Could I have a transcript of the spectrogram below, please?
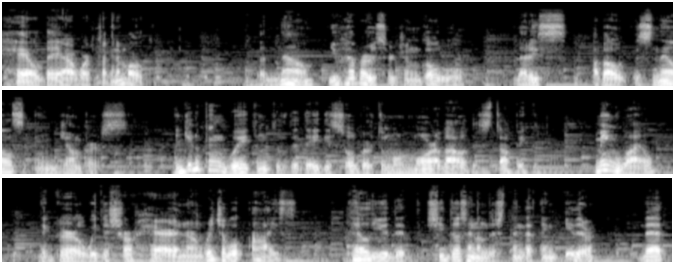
hell they are talking about. But now you have a research on Google that is about snails and jumpers. And you can wait until the day is over to learn more about this topic. Meanwhile, the girl with the short hair and unreachable eyes tell you that she doesn't understand the thing either, that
